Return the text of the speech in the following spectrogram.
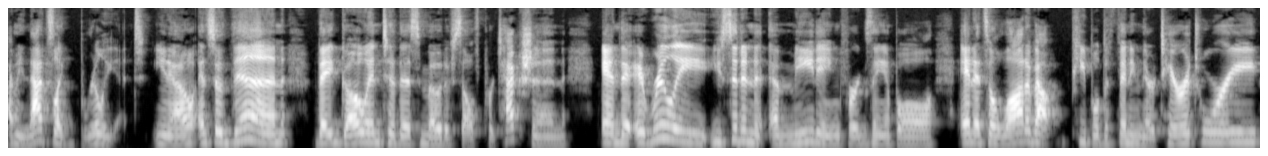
I mean, that's like brilliant, you know? And so then they go into this mode of self protection. And it really, you sit in a meeting, for example, and it's a lot about people defending their territory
